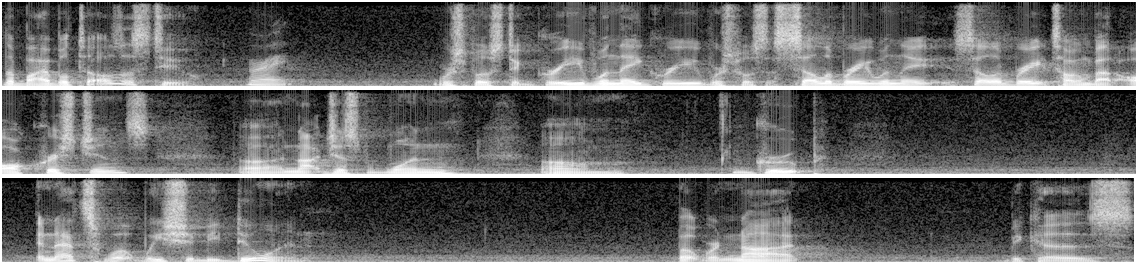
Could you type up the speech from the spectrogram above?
the Bible tells us to. Right. We're supposed to grieve when they grieve. We're supposed to celebrate when they celebrate. Talking about all Christians, uh, not just one um, group. And that's what we should be doing. But we're not because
